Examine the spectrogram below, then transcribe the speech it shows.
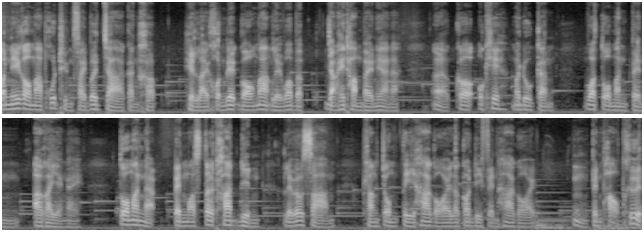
วันนี้เรามาพูดถึงไฟเบอร์จากันครับ เห็นหลายคนเรียกร้องมากเลยว่าแบบอยากให้ทำไปเนี่ยนะเออก็โอเคมาดูกันว่าตัวมันเป็นอะไรยังไง ตัวมันน่ะเป็นมอนสเตอร์ธาตุดินเลเวล3พลังโจมตี 500 แล้วก็ดีเฟนส์500อืมเป็นเผ่าพืช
